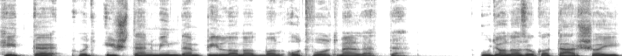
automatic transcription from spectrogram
Hitte, hogy Isten minden pillanatban ott volt mellette. Ugyanazok a társai,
